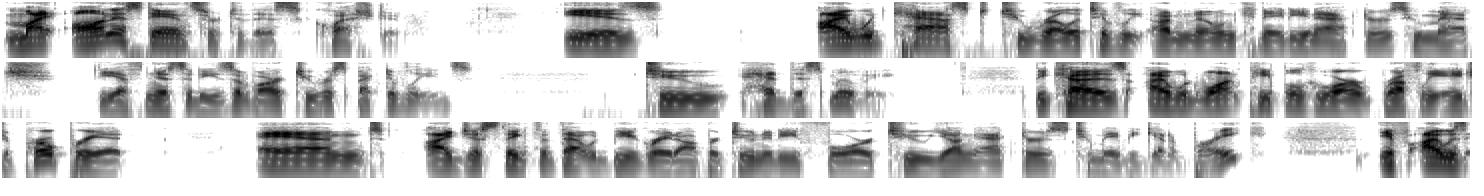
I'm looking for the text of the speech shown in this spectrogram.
my honest answer to this question is I would cast two relatively unknown Canadian actors who match the ethnicities of our two respective leads to head this movie. Because I would want people who are roughly age appropriate. And I just think that that would be a great opportunity for two young actors to maybe get a break. If I was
